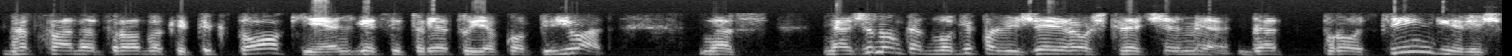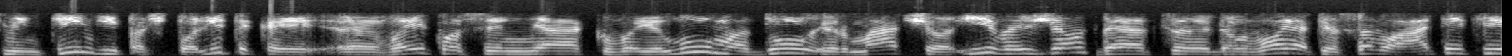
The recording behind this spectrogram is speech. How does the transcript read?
bet man atrodo, kaip tik tokį elgesį turėtų jie kopijuoti. Nes Mes žinom, kad blogi pavyzdžiai yra užkrečiami, bet protingi ir išmintingi, ypač politikai, e, vaikosi ne kvailų madų ir mačio įvaizdžio, bet e, galvoja apie savo ateitį,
